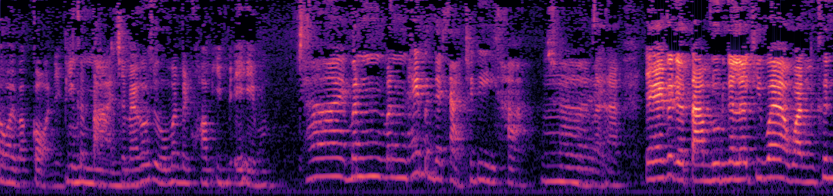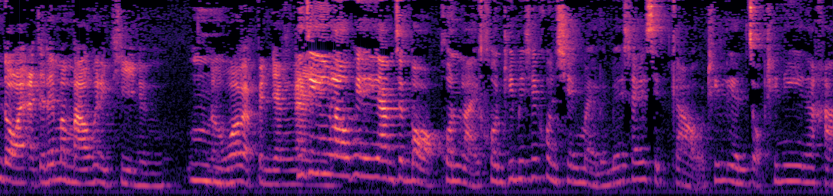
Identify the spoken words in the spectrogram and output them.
ดอยมาก่อนในยพี่กระต่ายอืมใช่ไหมก็รู้สึกว่ามันเป็นความอิ่มเอม ใช่ มันมันให้บรรยากาศที่ดีค่ะ ใช่นะคะยังไงก็เดี๋ยวตามลุ้นกันแล้วคิดว่าวันขึ้นดอยอาจจะได้มาเมาส์กันอีกทีหนึ่งอืมเนอะว่าแบบเป็นยังไง จริงๆเราพยายามจะบอกคนหลายคนที่ไม่ใช่คนเชียงใหม่หรือไม่ใช่สิทธิ์เก่าที่เรียนจบที่นี่นะคะ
